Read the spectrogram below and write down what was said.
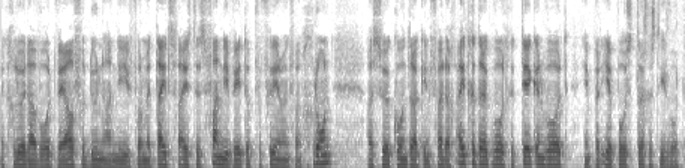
Ek glo daar word wel voldoen aan die formaliteitsvereistes van die wet op vervreemding van grond as so 'n kontrak eenvoudig uitgedruk word, geteken word en per e-pos teruggestuur word.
